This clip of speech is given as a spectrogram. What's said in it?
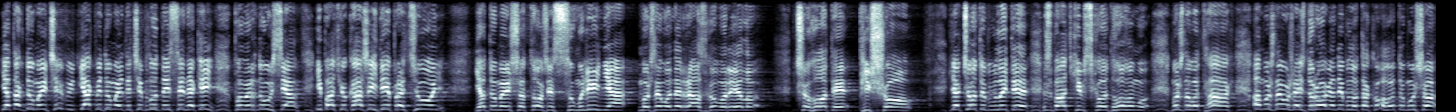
Я так думаю, чи, як ви думаєте, чи блудний син, який повернувся, і батько каже, йди працюй. Я думаю, що теж сумління, можливо, не раз говорило, чого ти пішов. Для чого ти був йти з батьківського дому? Можливо, так, а можливо, вже й здоров'я не було такого, тому що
